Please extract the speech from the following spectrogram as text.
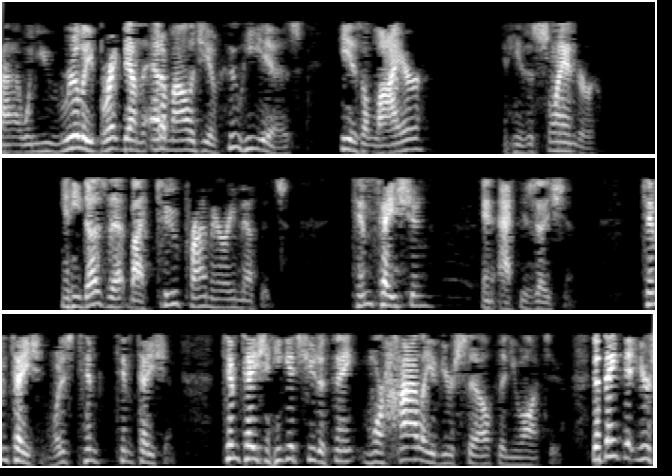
uh, when you really break down the etymology of who he is, he is a liar and he is a slanderer. And he does that by two primary methods. Temptation and accusation. Temptation. What is tem- temptation? Temptation, he gets you to think more highly of yourself than you ought to. To think that you're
